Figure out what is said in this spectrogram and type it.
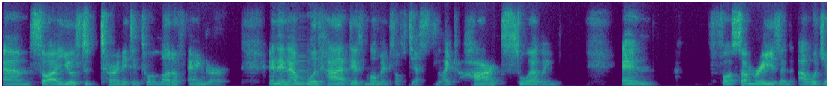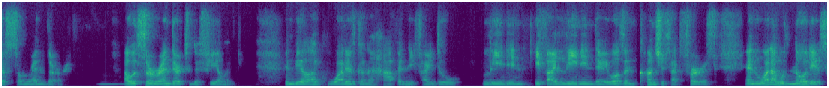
Um so i used to turn it into a lot of anger and then i would have these moments of just like heart swelling and for some reason, I would just surrender. I would surrender to the feeling and be like, what is going to happen if I do lean in, if I lean in there? It wasn't conscious at first. And what I would notice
